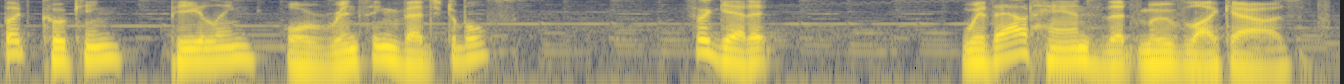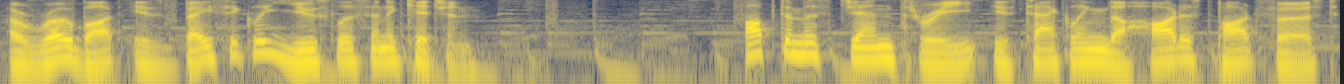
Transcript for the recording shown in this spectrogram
but cooking, peeling, or rinsing vegetables? Forget it. Without hands that move like ours, a robot is basically useless in a kitchen. Optimus Gen 3 is tackling the hardest part first,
